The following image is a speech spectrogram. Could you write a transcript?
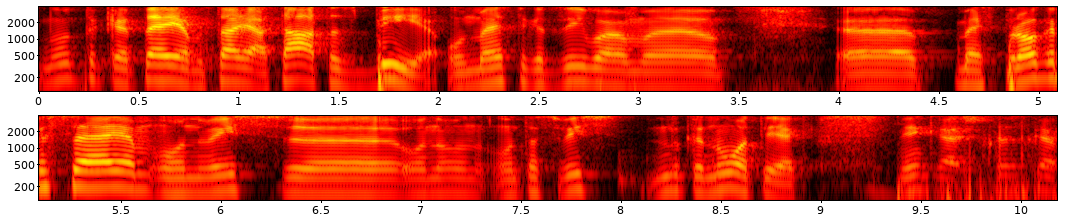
nu, tā kā tejam tajā, tā tas bija. Un mēs tagad dzīvojam. Uh, Uh, mēs progresējam, un, viss, uh, un, un, un tas viss nu, ka notiek. Vienkārši tas, ka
